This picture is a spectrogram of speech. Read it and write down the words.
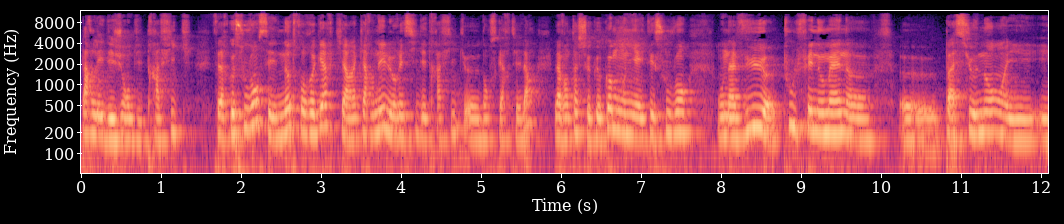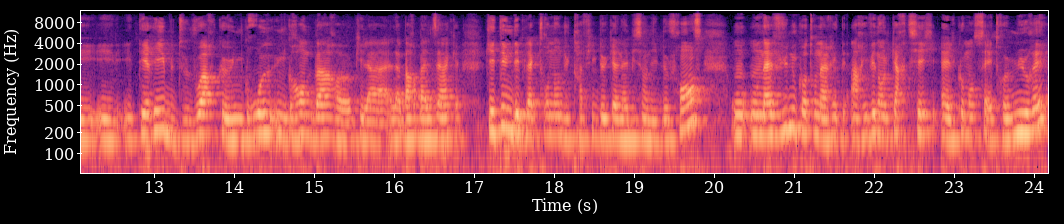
parler des gens du trafic c'est-à-dire que souvent, c'est notre regard qui a incarné le récit des trafics euh, dans ce quartier-là. L'avantage, c'est que comme on y a été souvent, on a vu euh, tout le phénomène euh, passionnant et, terrible de voir qu'une une grande barre, qui est la, barre Balzac, qui était une des plaques tournantes du trafic de cannabis en Ile-de-France, on, on, a vu, nous, quand on est arrivé dans le quartier, elle commençait à être murée.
